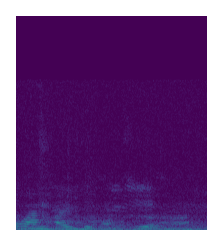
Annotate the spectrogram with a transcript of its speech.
1.5 deposit.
